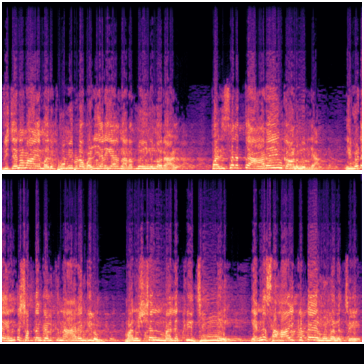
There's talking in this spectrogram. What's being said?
വിജനമായ മരുഭൂമിയിലൂടെ വഴിയറിയാതെ നടന്നു നീങ്ങുന്ന ഒരാൾ പരിസരത്ത് ആരെയും കാണുന്നില്ല. ഇവിടെ എന്റെ ശബ്ദം കേൾക്കുന്ന ആരെങ്കിലും? മനുഷ്യൻ മലക്ക് ജിന്ന്. എന്നെ സഹായിക്കട്ടെ എന്ന് നനച്ച്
